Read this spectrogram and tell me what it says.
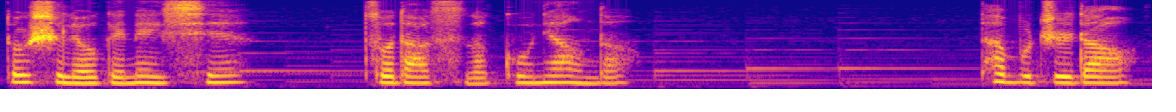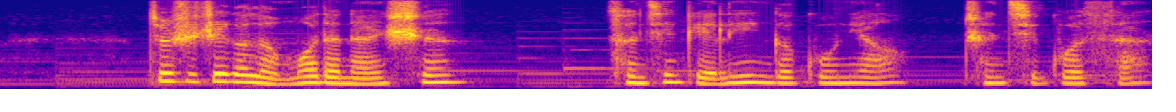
都是留给那些做到死的姑娘的。他不知道，就是这个冷漠的男生，曾经给另一个姑娘撑起过伞，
